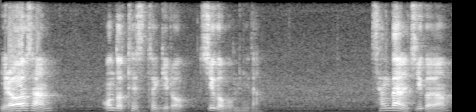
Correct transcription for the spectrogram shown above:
일화상 온도 테스트기로 찍어봅니다. 상단을 찍어요.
